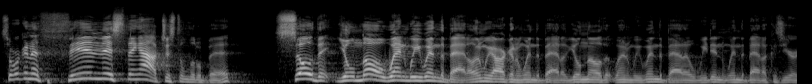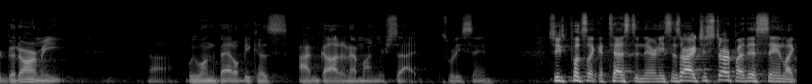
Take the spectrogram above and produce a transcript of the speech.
So we're going to thin this thing out just a little bit so that you'll know when we win the battle, and we are going to win the battle. You'll know that when we win the battle, we didn't win the battle because you're a good army. Uh, we won the battle because I'm God and I'm on your side, is what he's saying. So he puts like a test in there and he says, All right, just start by this saying, like,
